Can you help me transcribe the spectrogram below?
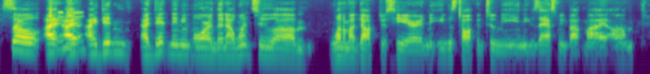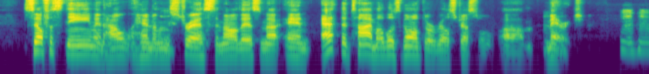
So I, I mm-hmm. I didn't I didn't anymore. And then I went to um one of my doctors here, and he was talking to me, and he was asking me about my um self-esteem and how handling mm-hmm. stress and all this and I, and at the time I was going through a real stressful um, mm-hmm. marriage. Mm-hmm.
